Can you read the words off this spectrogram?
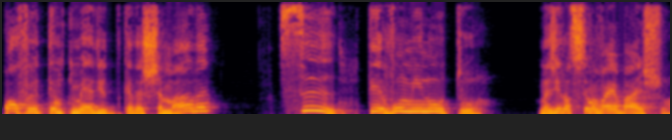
qual foi o tempo médio de cada chamada, se teve um minuto, imagina o sistema vai abaixo,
